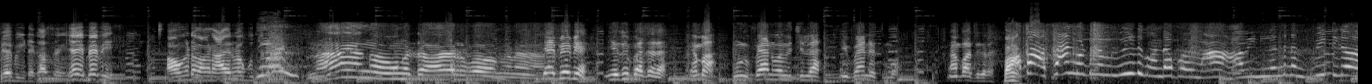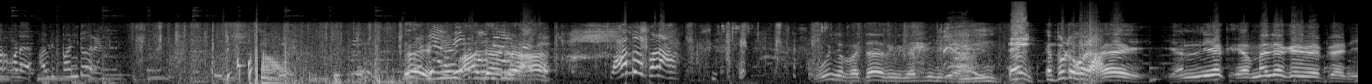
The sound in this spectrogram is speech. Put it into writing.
பேபி கிட்ட காசு வாங்கி. ஏய் பேபி அவங்க கிட்ட வாங்கின ஆயிரம் ரூபாய் கொடுத்துரு நான் எங்க உங்ககிட்ட ஆயிரம் ரூபாய் வாங்கினேன் டேய் பேபி நீ எதுவும் பேசாத ஏம்பா உனக்கு ஃபேன் வந்துச்சுல்ல நீ ஃபேன் எடுத்துமோ நான் பாத்துக்கிறேன் அப்பா ஃபேன் மட்டும் நம்ம வீட்டுக்கு வந்தா போதுமா அவன்ல இருந்து நம்ம வீட்டுக்கே வரக்கூடாது அப்படி பண்ணிட்டு வரேன் ஏய், பாத்துடுறா. வாப்பா போலாம் மூஞ்ச பார்த்தா அதுங்களுக்கு எப்படி இருக்குது? டேய் என் துட்டு கூட ஏய் என்னையே என் மேலே கை வைப்பேன் நீ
